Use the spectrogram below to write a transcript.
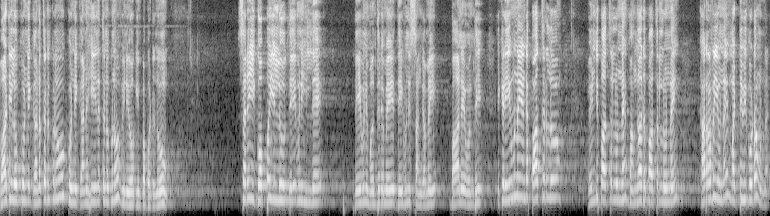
వాటిలో కొన్ని ఘనతనుకును కొన్ని ఘనహీనతనుకును వినియోగింపబడును. సరే ఈ గొప్ప ఇల్లు దేవుని ఇల్లే దేవుని మందిరమే దేవుని సంఘమే బాగానే ఉంది. ఇక్కడ ఏమున్నాయంటే పాత్రలు? వెండి పాత్రలు ఉన్నాయి బంగారు పాత్రలు ఉన్నాయి కర్రవి ఉన్నాయి మట్టివి కూడా ఉన్నాయి.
